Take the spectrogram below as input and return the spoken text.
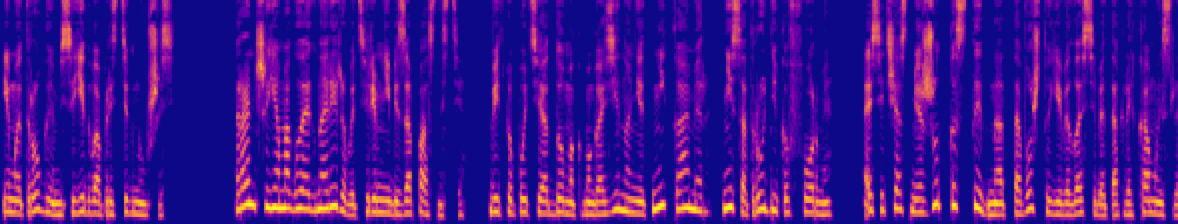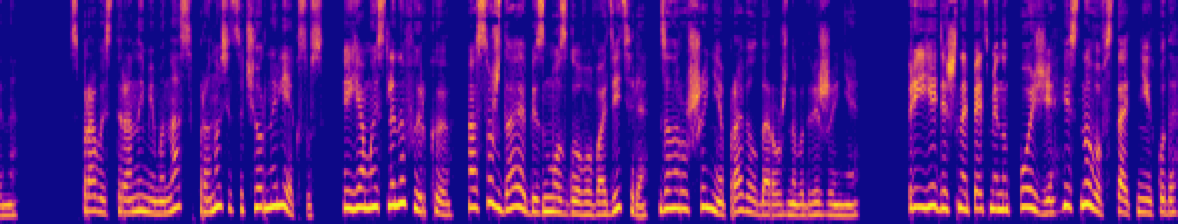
и мы трогаемся, едва пристегнувшись. Раньше я могла игнорировать ремни безопасности, ведь по пути от дома к магазину нет ни камер, ни сотрудников в форме, а сейчас мне жутко стыдно от того, что я вела себя так легкомысленно. С правой стороны мимо нас проносится черный «Лексус», и я мысленно фыркаю, осуждая безмозглого водителя за нарушение правил дорожного движения. «Приедешь на пять минут позже, и снова встать некуда».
